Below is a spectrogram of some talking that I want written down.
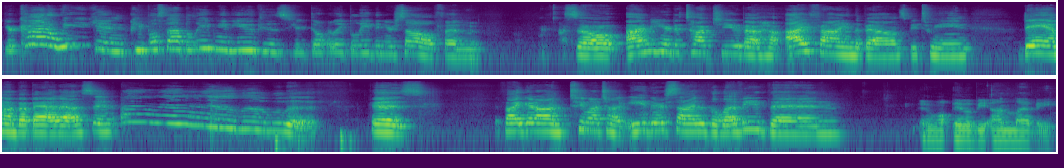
you're kind of weak, and people stop believing in you because you don't really believe in yourself. And so, I'm here to talk to you about how I find the balance between damn, I'm a badass, and because if I get on too much on either side of the levee, then It will, it will be unlevy.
